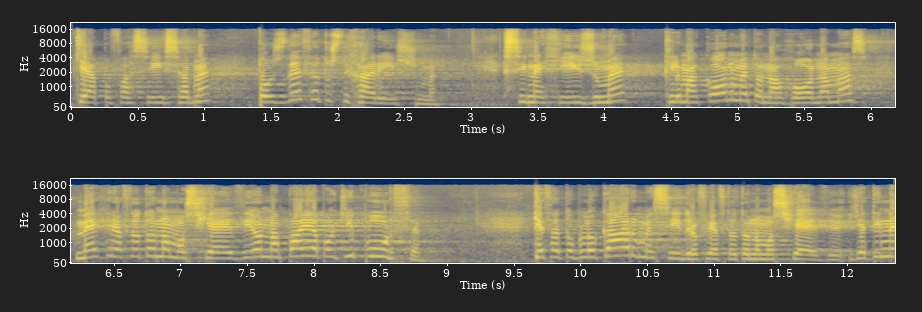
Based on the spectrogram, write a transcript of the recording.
και αποφασίσαμε πως δεν θα τους τη χαρίσουμε. Συνεχίζουμε, κλιμακώνουμε τον αγώνα μας μέχρι αυτό το νομοσχέδιο να πάει από εκεί που ήρθε. Και θα το μπλοκάρουμε, σύντροφοι, αυτό το νομοσχέδιο, γιατί είναι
